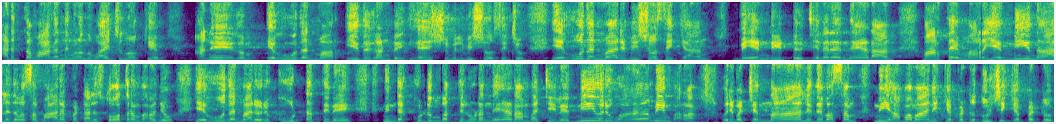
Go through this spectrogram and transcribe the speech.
അടുത്ത ഭാഗം നിങ്ങളൊന്ന് വായിച്ചു നോക്കിയേ. അനേകം യഹൂദന്മാർ ഇത് കണ്ട് യേശുവിൽ വിശ്വസിച്ചു. യഹൂദന്മാര് വിശ്വസിക്കാൻ വേണ്ടിയിട്ട് ചിലരെ നേടാൻ വാർത്തയെ മറിയെ നീ നാല് ദിവസം ഭാരപ്പെട്ടാൽ സ്തോത്രം പറഞ്ഞു. യഹൂദന്മാർ ഒരു കൂട്ടത്തിനെ നിന്റെ കുടുംബത്തിലൂടെ നേടാൻ പറ്റിയില്ലേ? നീ ഒരു വാമിയും പറ. ഒരുപക്ഷെ നാല് ദിവസം നീ അപമാനിക്കപ്പെട്ടു ദുഷിക്കപ്പെട്ടു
